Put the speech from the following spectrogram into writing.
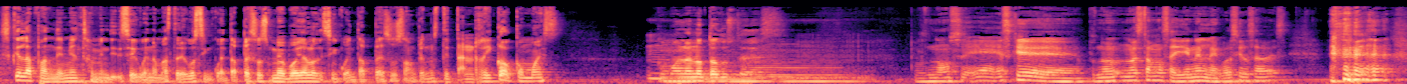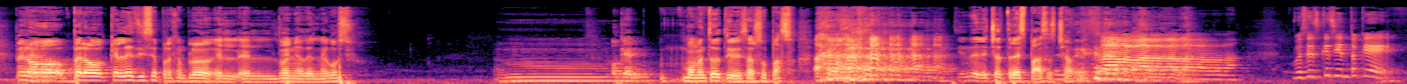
es que la pandemia también dice, güey, nada más traigo 50 pesos, me voy a lo de 50 pesos, aunque no esté tan rico. ¿Cómo es? ¿Cómo lo han notado ustedes? Pues no sé, es que pues no, no estamos ahí en el negocio, ¿sabes? Pero, pero, ¿qué les dice, por ejemplo, el, el dueño del negocio? Ok, momento de utilizar su paso. Tiene derecho a tres pasos, chavos. Va, va, va, va, va, va. Pues es que siento que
